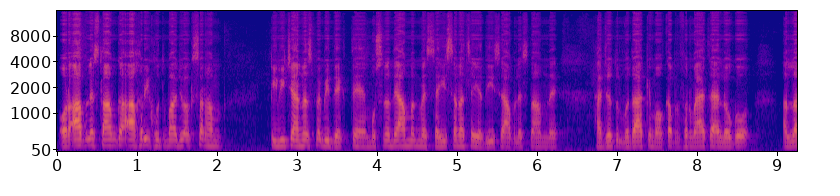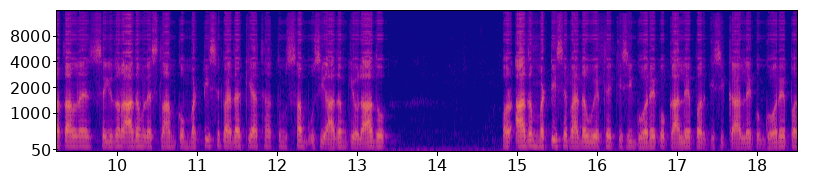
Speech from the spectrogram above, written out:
اور آپ علیہ السلام کا آخری خطبہ جو اکثر ہم ٹی وی چینلز پہ بھی دیکھتے ہیں، مسند احمد میں صحیح صنعت سے حدیث ہے، آپ علیہ السلام نے حجت الوداع کے موقع پہ فرمایا تھا لوگوں اللہ تعالیٰ نے سیدنا آدم علیہ السلام کو مٹی سے پیدا کیا تھا، تم سب اسی آدم کی اولاد ہو۔ اور آدم مٹی سے پیدا ہوئے تھے، کسی گورے کو کالے پر، کسی کالے کو گورے پر،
